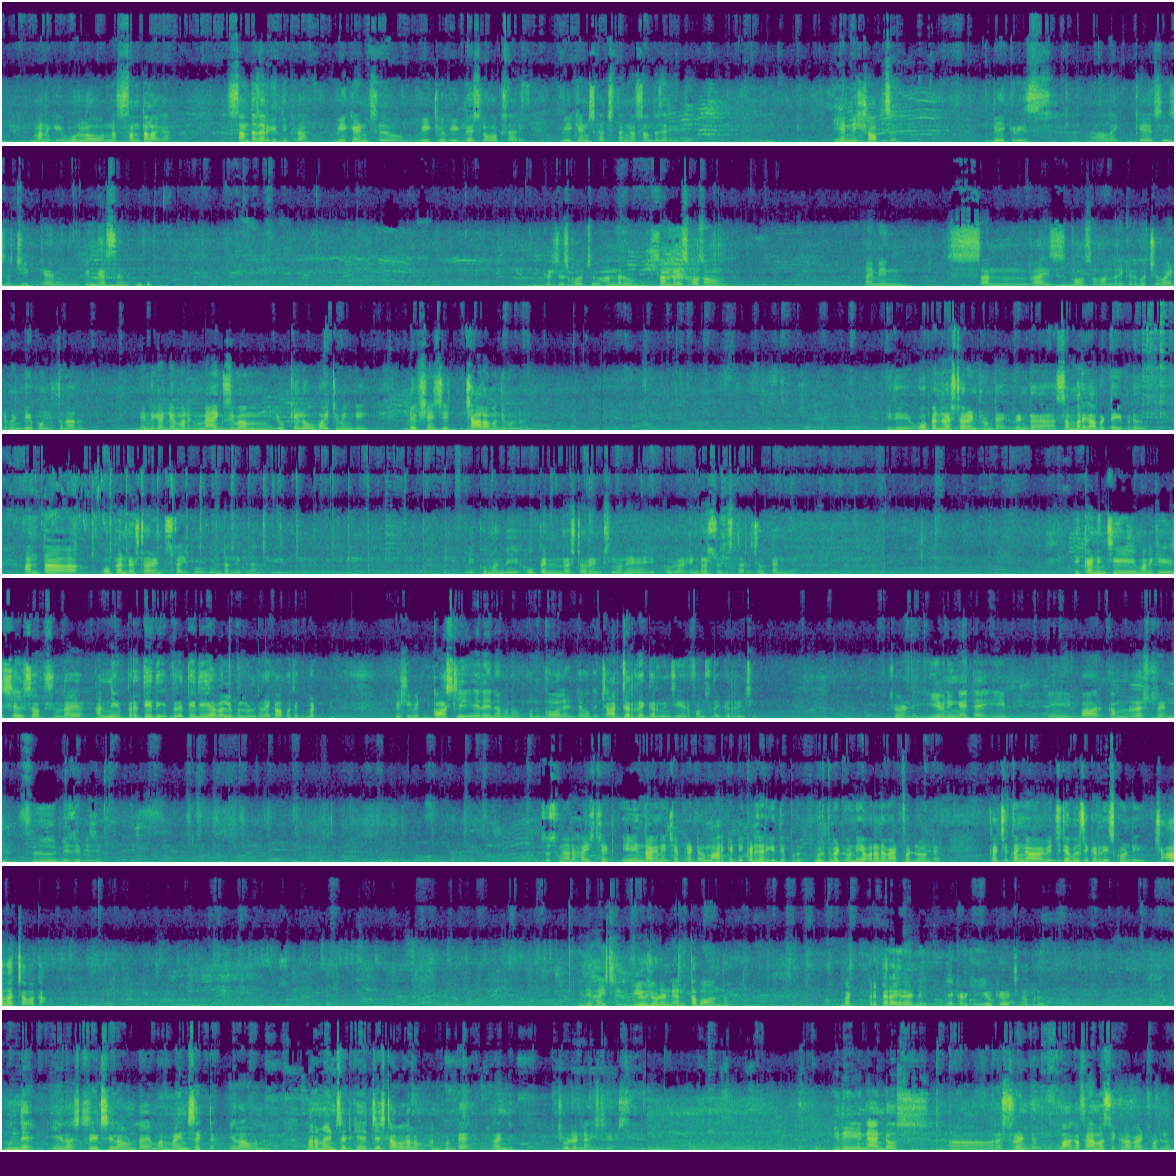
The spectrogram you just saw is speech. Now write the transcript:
మనకి ఊర్లో ఉన్న సంతలాగా. సంత జరిగిద్ది ఇక్కడ. వీకెండ్స్ వీక్లో వీక్ డేస్లో ఒకసారి. వీకెండ్స్ ఖచ్చితంగా సంత జరిగిద్ది. ఇవన్నీ shops. Bakeries like KFCs chicken fingers ఇక్కడ చూసుకోవచ్చు. అందరూ సన్ రైజ్ కోసం ఐ మీన్ సన్ రైస్ కోసం అందరు ఇక్కడికి వచ్చి వైటమిన్ డి పొందుతున్నారు. ఎందుకంటే మనకు మ్యాక్సిమం యూకేలో వైటమిన్ డి డెఫిషియన్సీ చాలా మందికి ఉంటుంది. ఇది ఓపెన్ రెస్టారెంట్లు ఉంటాయి. వింట సమ్మర్ కాబట్టి ఇప్పుడు అంతా ఓపెన్ రెస్టారెంట్స్ టైపు ఉంటుంది ఇక్కడ. ఎక్కువ మంది ఓపెన్ రెస్టారెంట్స్లోనే ఎక్కువగా ఇంట్రెస్ట్ చూపిస్తారు చూడటానికి. ఇక్కడ నుంచి మనకి షెల్ షాప్స్ ఉంటాయి అన్నీ ప్రతిదీ ప్రతిదీ అవైలబుల్ ఉంటుంది. కాకపోతే బట్ లిటిల్ బిట్ కాస్ట్లీ ఏదైనా మనం కొనుక్కోవాలంటే ఒక చార్జర్ దగ్గర నుంచి ఇయర్ ఫోన్స్ దగ్గర నుంచి. చూడండి ఈవినింగ్ అయితే ఈ ఈ bar cum restaurant full busy busy చూస్తున్నారు హై స్ట్రీట్ ఈ ఇందాక నేను చెప్పినట్టు మార్కెట్ ఇక్కడ జరిగిద్ది ఇప్పుడు గుర్తుపెట్టుకోండి ఎవరైనా వాట్ఫర్డ్లో ఉంటే ఖచ్చితంగా వెజిటేబుల్స్ ఇక్కడ తీసుకోండి. చాలా చవక. ఇది హై స్ట్రీట్ వ్యూ చూడండి ఎంత బాగుందో. బట్ ప్రిపేర్ అయ్యారండి ఎక్కడికి యూకే వచ్చినప్పుడు. ముందే ఇలా స్ట్రీట్స్ ఇలా ఉంటాయి. మన మైండ్ సెట్ ఇలా ఉం మన మైండ్ సెట్కి అడ్జస్ట్ అవ్వగలం అనుకుంటే రండి. చూడండి హై స్ట్రీట్స్. ఇది నాండోస్. రెస్టారెంట్ బాగా ఫేమస్ ఇక్కడ వ్యాట్ఫుడ్లో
